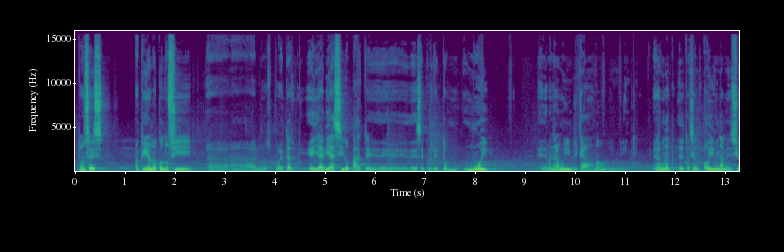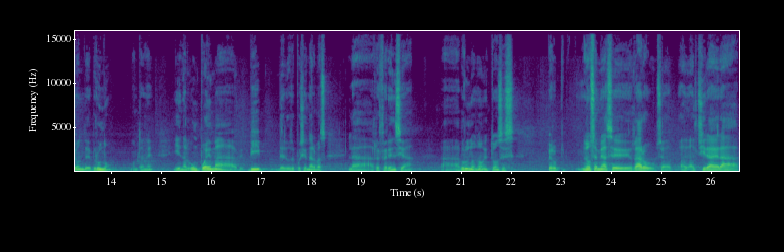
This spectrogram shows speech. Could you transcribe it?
Entonces, aunque yo no conocí a, los poetas. Ella había sido parte de, ese proyecto muy, eh, de manera muy imbricada. ¿no? En alguna ocasión oí una mención de Bruno Montané y en algún poema vi de los de Poesía en Armas la referencia a, Bruno, ¿no? Entonces, pero no se me hace raro, o sea, Alchira era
